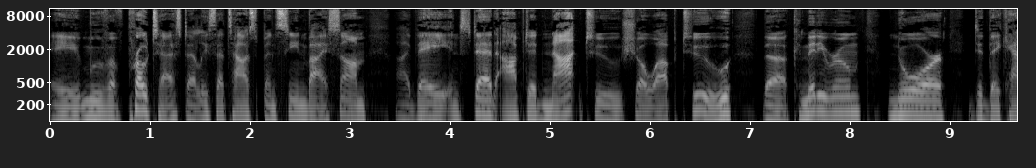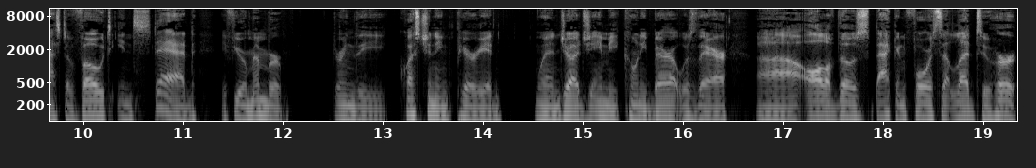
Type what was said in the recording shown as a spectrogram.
a move of protest, at least that's how it's been seen by some, uh, they instead opted not to show up to the committee room, nor did they cast a vote. Instead, if you remember during the questioning period when Judge Amy Coney Barrett was there, uh, all of those back and forths that led to her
